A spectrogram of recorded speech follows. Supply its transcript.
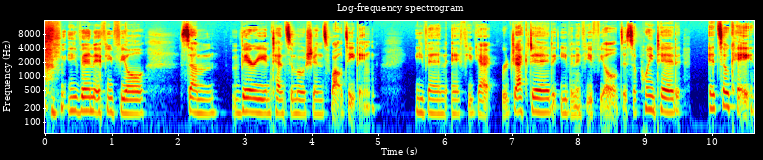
even if you feel some very intense emotions while dating. Even if you get rejected, even if you feel disappointed, it's okay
